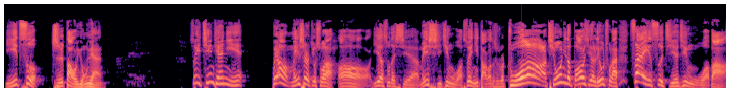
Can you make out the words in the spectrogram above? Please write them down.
一次，直到永远。所以今天你。不要没事就说了哦，耶稣的血没洗净我，所以你祷告的时候说主啊，求你的宝血流出来，再一次洁净我吧。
